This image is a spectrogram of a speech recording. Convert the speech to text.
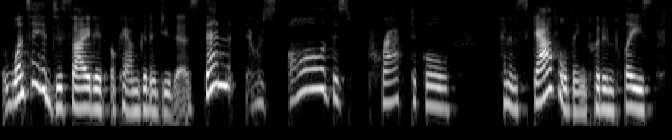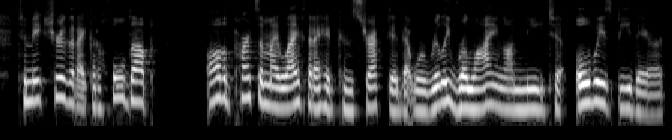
Once i had decided okay i'm going to do this then there was all of this practical kind of scaffolding put in place to make sure that i could hold up all the parts of my life that i had constructed that were really relying on me to always be there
